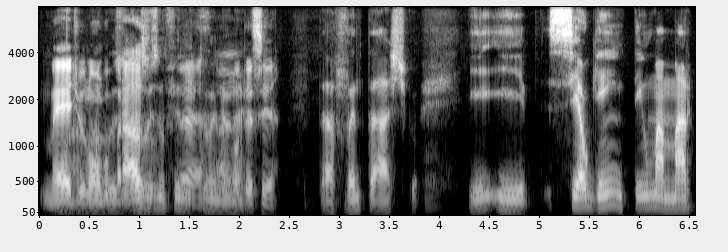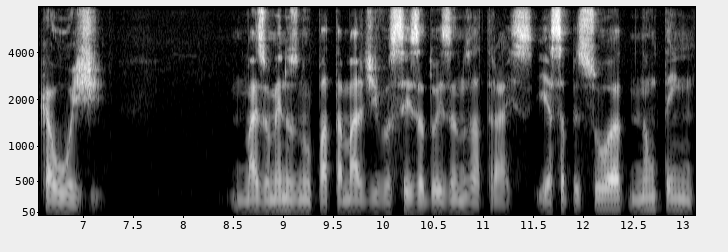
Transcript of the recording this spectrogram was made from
médio e ah, longo luz, prazo luz é, túnel, né? acontecer. Né? Tá fantástico. E, e, se alguém tem uma marca hoje, mais ou menos no patamar de vocês há dois anos atrás, e essa pessoa não tem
